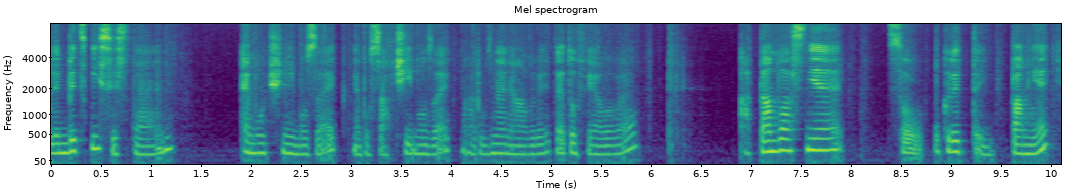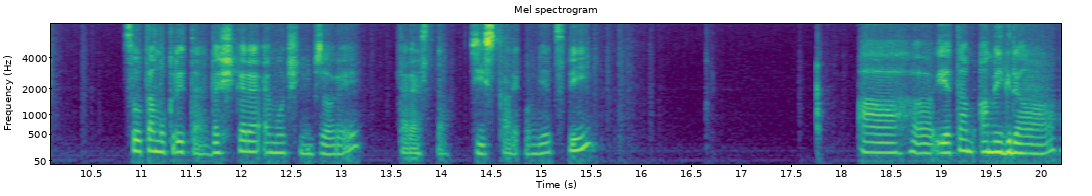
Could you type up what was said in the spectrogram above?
limbický systém, emoční mozek nebo savčí mozek, má různé názvy, to je to fialové. A tam vlastně jsou ukrytý paměť, jsou tam ukryté veškeré emoční vzory, které jste získali od dětství. A je tam amygdala,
